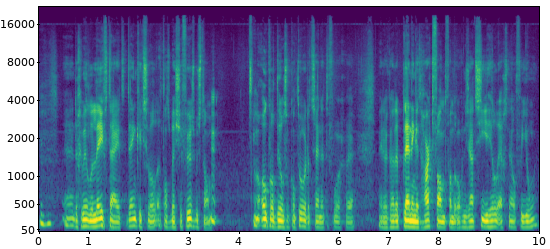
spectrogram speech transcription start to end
Mm -hmm. uh, de gemiddelde leeftijd, denk ik, zowel althans bij chauffeursbestand... Mm maar ook wel deels op kantoor. Dat zijn net de vorige de planning, het hart van, van de organisatie, zie je heel erg snel verjongen.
